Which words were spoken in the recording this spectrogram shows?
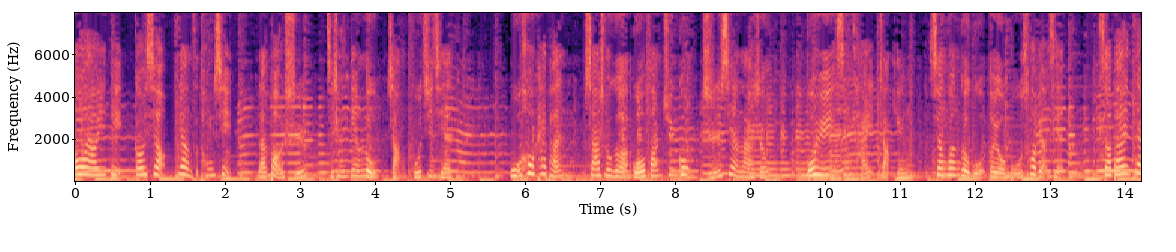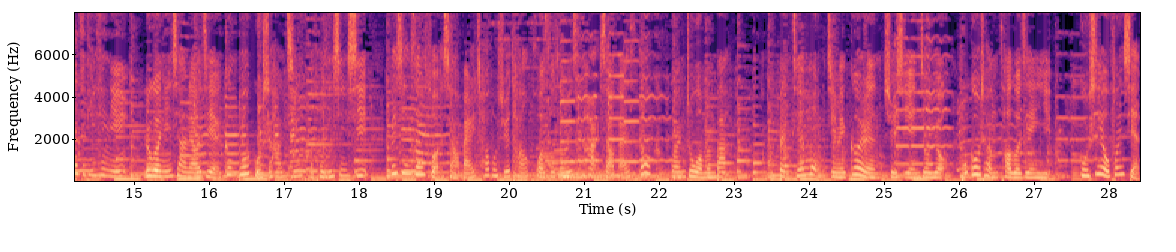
，OLED、高效、量子通信、蓝宝石、集成电路涨幅居前。午后开盘杀出个国防军工直线拉升。博云新材涨停，相关个股都有不错表现。小白再次提醒您，如果您想了解更多股市行情和投资信息，微信搜索“小白炒股学堂”或搜索微信号“小白 stock”，关注我们吧。本节目仅为个人学习研究用，不构成操作建议。股市有风险，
